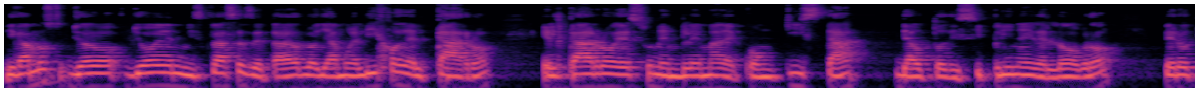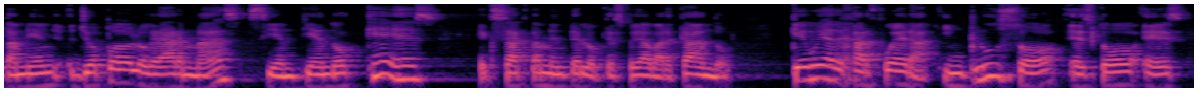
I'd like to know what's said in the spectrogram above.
Digamos, yo, yo en mis clases de tarot lo llamo el hijo del carro. El carro es un emblema de conquista, de autodisciplina y de logro pero también yo puedo lograr más si entiendo qué es exactamente lo que estoy abarcando, ¿Qué voy a dejar fuera? Incluso esto es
